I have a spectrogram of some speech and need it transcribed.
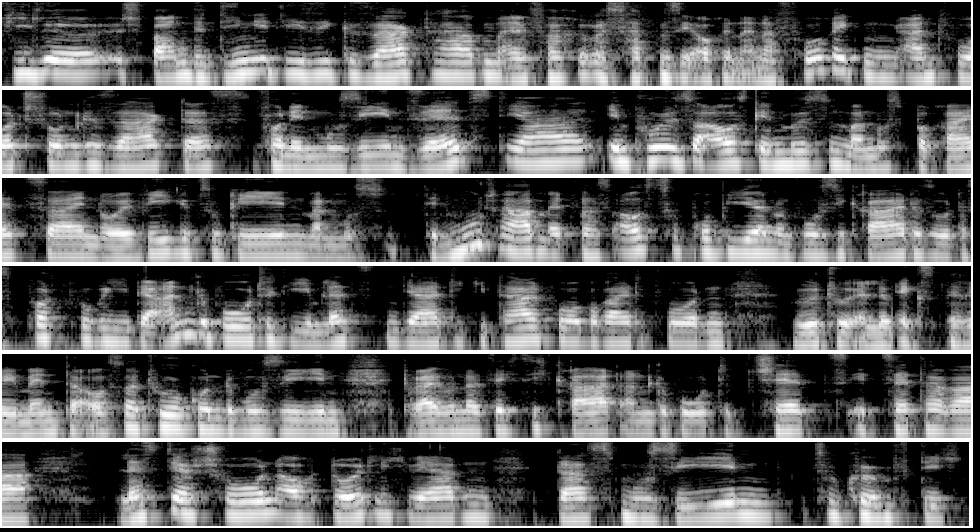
viele spannende Dinge, die Sie gesagt haben. Einfach, das hatten Sie auch in einer vorigen Antwort schon gesagt, dass von den Museen selbst ja Impulse ausgehen müssen. Man muss bereit sein, neue Wege zu gehen. Man muss den Mut haben, etwas auszuprobieren. Und wo Sie gerade so das Potpourri der Angebote, die im letzten Jahr digital vorbereitet wurden, virtuelle Experimente aus Naturkundemuseen, 360-Grad-Angebote, Chats etc., lässt ja schon auch deutlich werden, dass Museen zukünftig,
